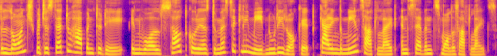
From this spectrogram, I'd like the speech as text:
The launch, which is set to happen today, involves South Korea's domestically made Nuri rocket carrying the main satellite and seven smaller satellites.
